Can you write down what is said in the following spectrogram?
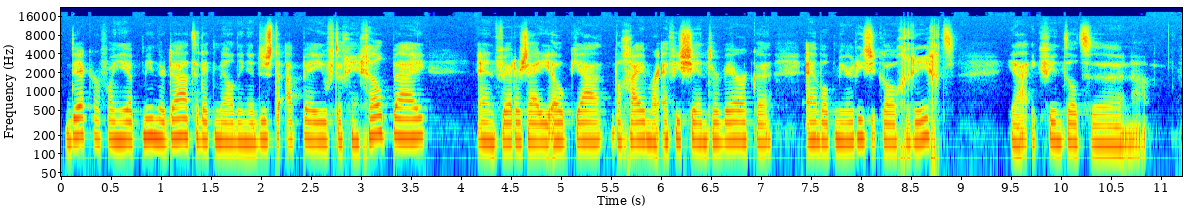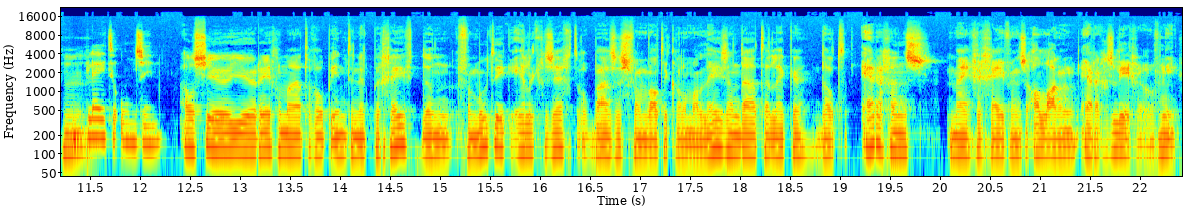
Dekker van je hebt minder datalekmeldingen, dus de AP hoeft er geen geld bij. En verder zei hij ook, ja, dan ga je maar efficiënter werken en wat meer risicogericht. Ja, ik vind dat uh, nou, hmm. complete onzin. Als je je regelmatig op internet begeeft, dan vermoed ik eerlijk gezegd, op basis van wat ik allemaal lees aan datalekken, dat ergens mijn gegevens al lang ergens liggen, of niet?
